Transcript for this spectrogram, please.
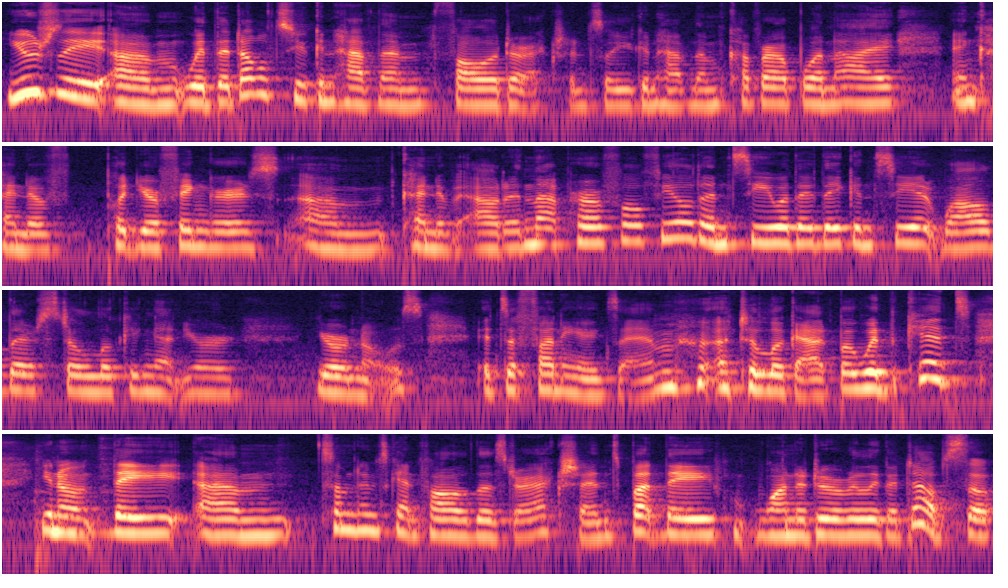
usually um, with adults, you can have them follow directions. So you can have them cover up one eye and kind of put your fingers um, kind of out in that peripheral field and see whether they can see it while they're still looking at your your nose. It's a funny exam to look at. But with the kids, you know, they um, sometimes can't follow those directions, but they want to do a really good job. So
